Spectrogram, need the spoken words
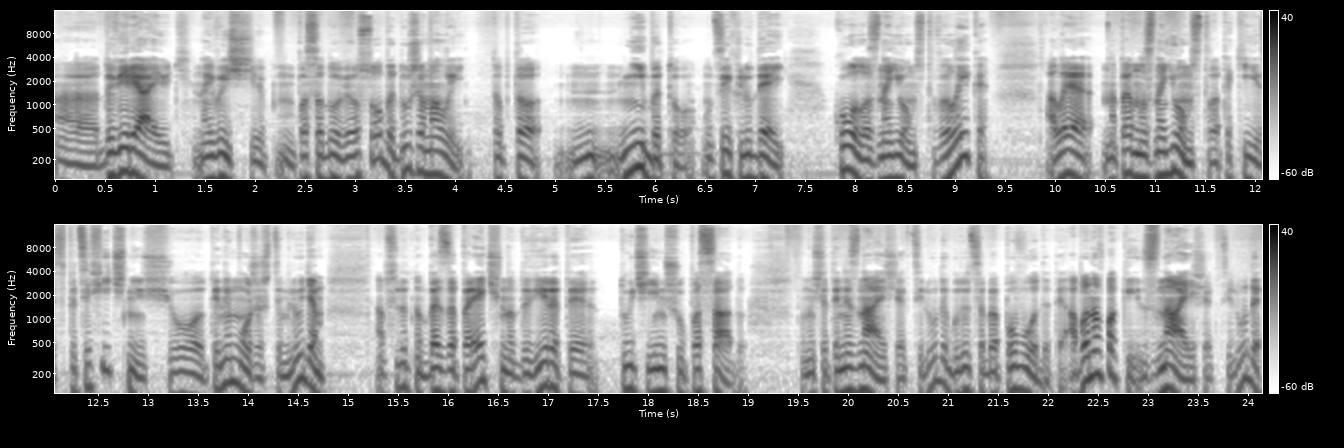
е, довіряють найвищі посадові особи, дуже малий. Тобто, нібито у цих людей коло знайомств велике, але напевно знайомства такі специфічні, що ти не можеш цим людям абсолютно беззаперечно довірити ту чи іншу посаду. Тому що ти не знаєш, як ці люди будуть себе поводити. Або навпаки, знаєш, як ці люди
